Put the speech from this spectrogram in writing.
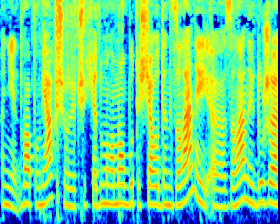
А ні, два пом'якшуючих. Я думала, мав бути ще один зелений. Е, Зелений дуже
